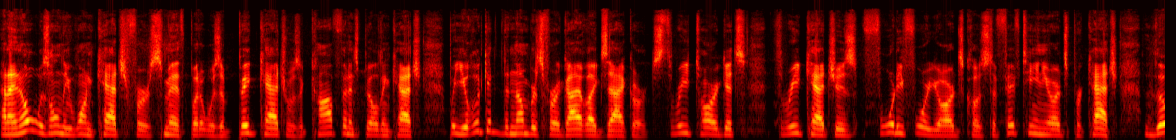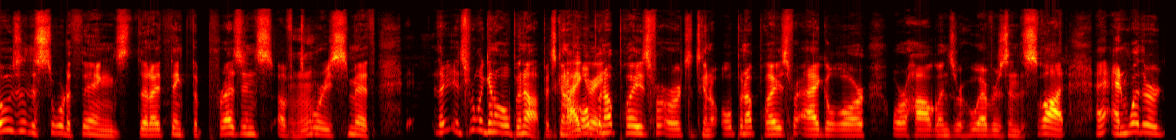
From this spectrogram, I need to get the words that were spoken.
And I know it was only one catch for Smith, but it was a big catch. It was a confidence building catch. But you look at the numbers for a guy like Zach Ertz three targets, three catches, 44 yards, close to 15 yards per catch. Those are the sort of things that I think the presence of mm-hmm. Torrey Smith it's really going to open up. It's going to open up plays for Ertz. It's going to open up plays for Agholor or Hollins or whoever's in the slot. And, whether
